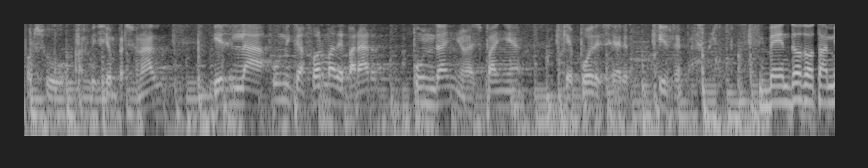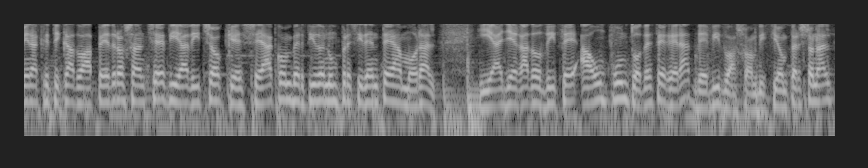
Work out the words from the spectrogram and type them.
por su ambición personal y es la única forma de parar un daño a España que puede ser irreparable. Bendodo también ha criticado a Pedro Sánchez y ha dicho que se ha convertido en un presidente amoral y ha llegado, dice, a un punto de ceguera debido a su ambición personal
